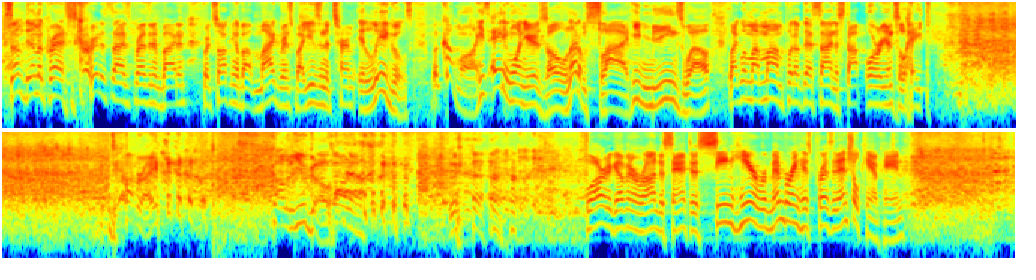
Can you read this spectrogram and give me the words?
Some Democrats criticize President Biden for talking about migrants by using the term illegals. But come on, he's 81 years old. Let him slide. He means well. Like when my mom put up that sign to stop Oriental hate. Right. Calling you go. Florida Governor Ron DeSantis, seen here remembering his presidential campaign,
